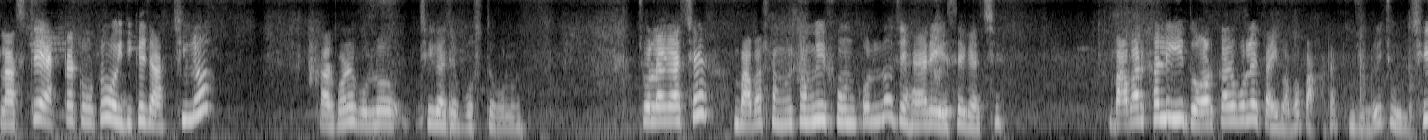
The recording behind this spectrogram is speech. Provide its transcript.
লাস্টে একটা টোটো ওইদিকে যাচ্ছিল। তারপরে বলল, ঠিক আছে, বসতে বলুন। চলে গেছে। বাবা সঙ্গে সঙ্গেই ফোন করল যে হ্যাঁ রে, এসে গেছে। বাবার খালি দরকার বলে তাই বাবা পাখাটা জোরে চলছে।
